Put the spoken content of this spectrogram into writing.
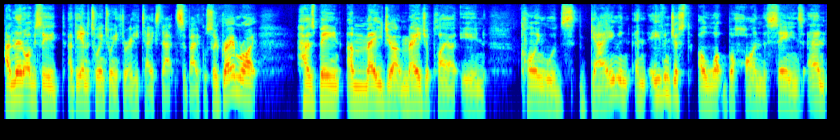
And then obviously at the end of 2023, he takes that sabbatical. So Graham Wright has been a major, major player in Collingwood's game and, and even just a lot behind the scenes. And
